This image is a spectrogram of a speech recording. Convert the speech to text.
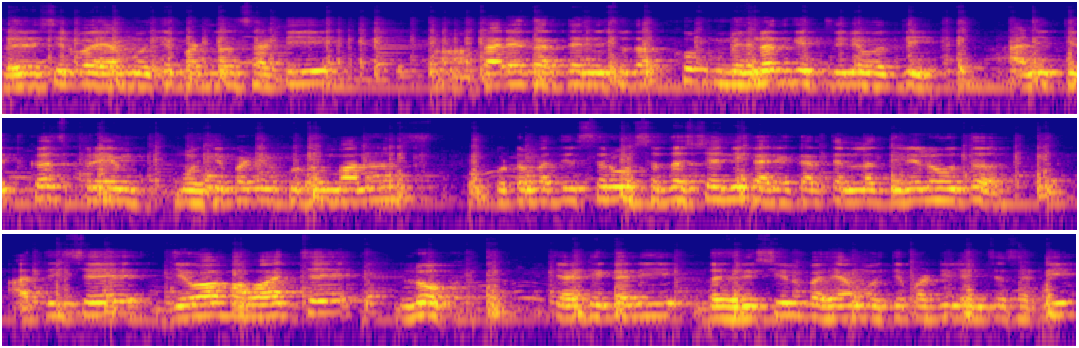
धैर्यशील भाया मोहिते पाटलांसाठी कार्यकर्त्यांनी सुद्धा खूप मेहनत घेतलेली होती आणि तितकंच प्रेम मोहिते पाटील कुटुंबानं कुटुंबातील सर्व सदस्यांनी कार्यकर्त्यांना दिलेलं होतं. अतिशय जेवाभावाचे लोक त्या ठिकाणी धैर्यशील भैया मोहिते पाटील यांच्यासाठी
